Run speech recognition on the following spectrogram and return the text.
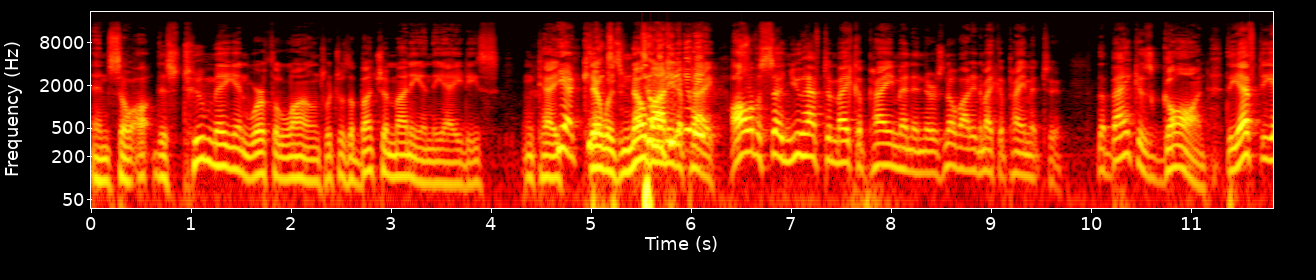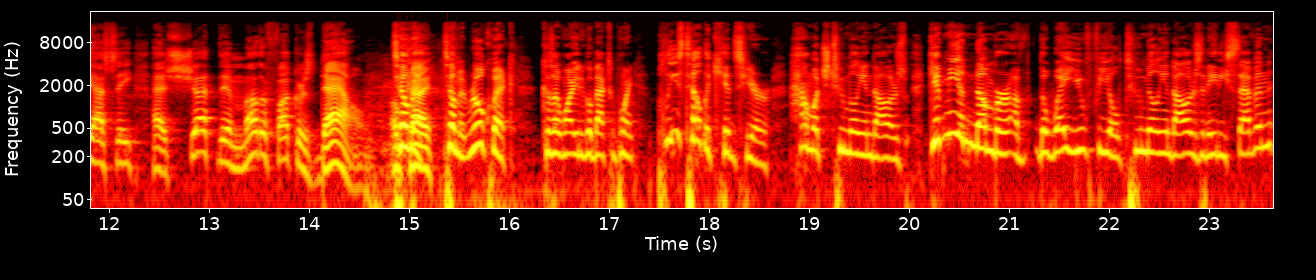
And so uh, this 2 million worth of loans, which was a bunch of money in the 80s, okay? Yeah, there you- was me, nobody to do me- pay. All of a sudden you have to make a payment and there's nobody to make a payment to. The bank is gone. The FDIC has shut them motherfuckers down. Okay? Tell me, tell me real quick, because I want you to go back to point. Please tell the kids here how much two million dollars. Give me a number of the way you feel. Two million dollars in '87.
